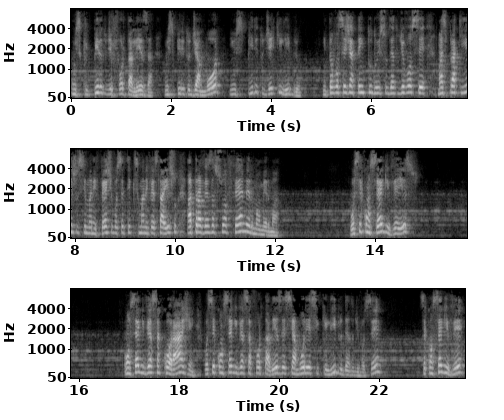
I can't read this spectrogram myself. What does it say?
um espírito de fortaleza, um espírito de amor e um espírito de equilíbrio. Então você já tem tudo isso dentro de você, mas para que isso se manifeste, você tem que se manifestar isso através da sua fé, meu irmão, minha irmã. Você consegue ver isso? Consegue ver essa coragem? Você consegue ver essa fortaleza, esse amor e esse equilíbrio dentro de você? Você consegue ver?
